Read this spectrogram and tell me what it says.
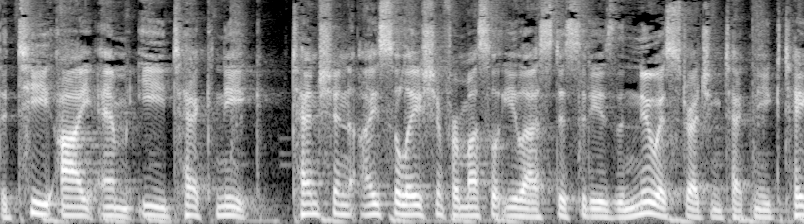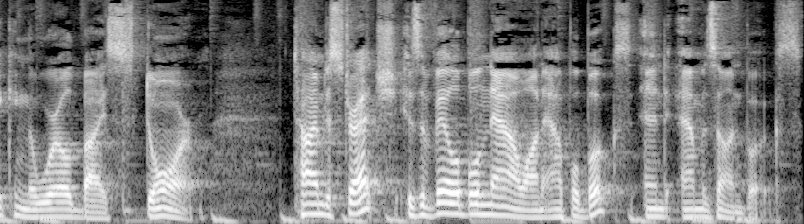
The TIME technique Tension isolation for muscle elasticity is the newest stretching technique taking the world by storm. Time to Stretch is available now on Apple Books and Amazon Books.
